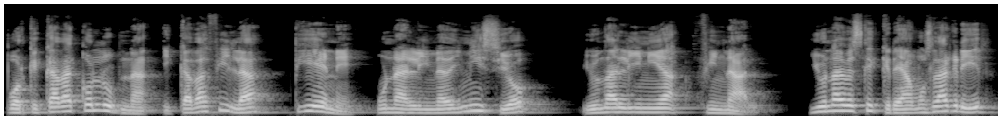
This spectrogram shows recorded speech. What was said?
porque cada columna y cada fila tiene una línea de inicio y una línea final. Y una vez que creamos la grid,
